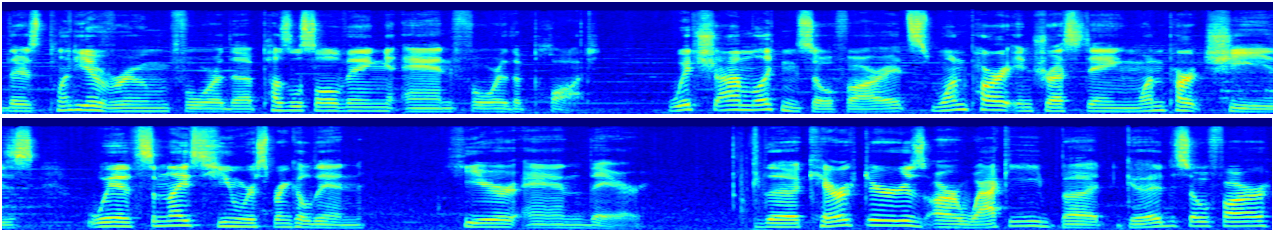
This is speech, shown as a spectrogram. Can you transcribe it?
there's plenty of room for the puzzle solving and for the plot. Which I'm liking so far. It's one part interesting, one part cheese, with some nice humor sprinkled in, here and there. The characters are wacky, but good so far.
